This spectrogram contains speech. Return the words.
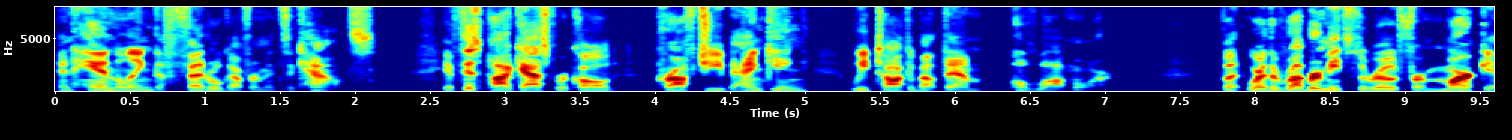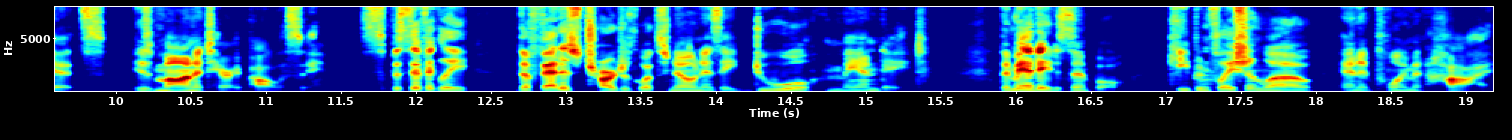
and handling the federal government's accounts. If this podcast were called Prof G Banking, we'd talk about them a lot more. But where the rubber meets the road for markets is monetary policy. Specifically, the Fed is charged with what's known as a dual mandate. The mandate is simple keep inflation low and employment high.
